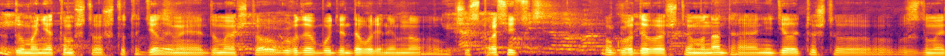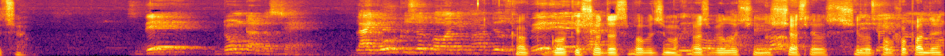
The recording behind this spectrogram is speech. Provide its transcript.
думание о том, что что-то делаем, и думаем, что Гурдев будет доволен им, но лучше спросить у Гурдева, что ему надо, а не делать то, что вздумается. Как Горки Шодас Бабаджи Махарадж был очень счастлив с Шила Прабхупады.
